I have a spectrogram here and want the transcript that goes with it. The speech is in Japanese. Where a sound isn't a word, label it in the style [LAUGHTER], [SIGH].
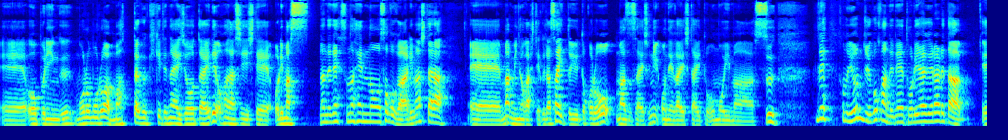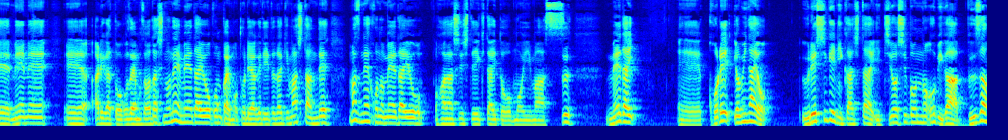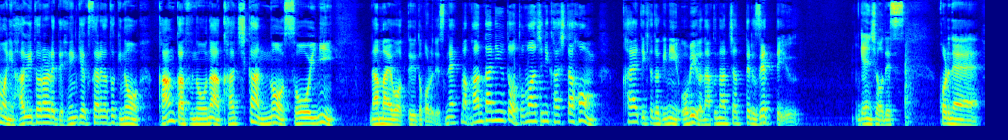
えーオープニング、もろもろは全く聞けてない状態でお話ししております。なんでね、その辺の齟齬がありましたら、えーまあ見逃してくださいというところを、まず最初にお願いしたいと思います。で、その45巻でね、取り上げられた、えー命名、えーありがとうございます。私のね、命題を今回も取り上げていただきましたんで、まずね、この命題をお話ししていきたいと思います。命題、えーこれ読みなよ。嬉しげに貸した一押し本の帯が無様に剥ぎ取られて返却された時の感化不能な価値観の相違に名前をっていうところですね。まあ簡単に言うと友達に貸した本帰ってきた時に帯がなくなっちゃってるぜっていう現象です。これね、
